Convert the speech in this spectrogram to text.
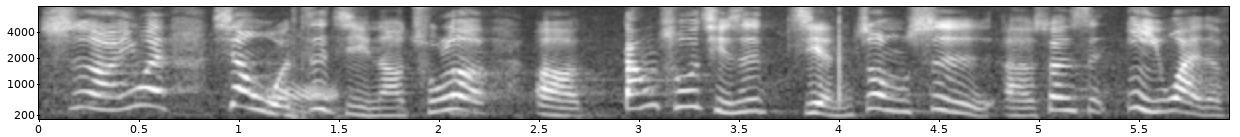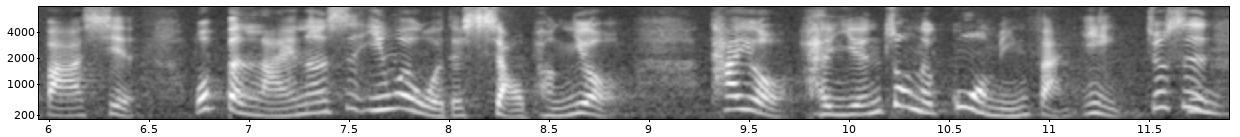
是啊，因为像我自己呢，除了呃，当初其实减重是呃算是意外的发现。我本来呢是因为我的小朋友。他有很严重的过敏反应，就是嗯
